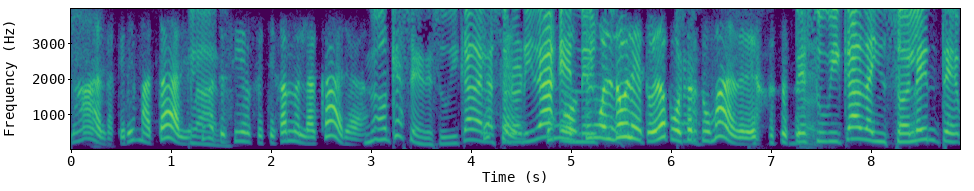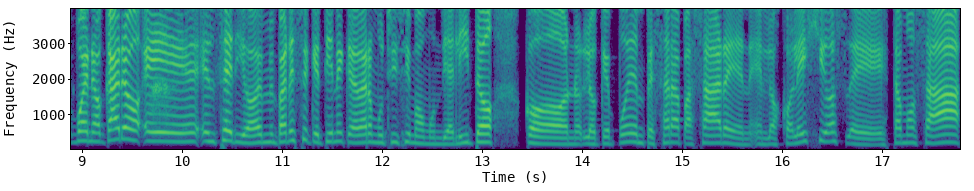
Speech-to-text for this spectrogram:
Nada, las querés matar y encima Claro. te siguen festejando en la cara. No, ¿qué haces? Desubicada la No sororidad tengo, en el... tengo el doble de tu edad por Claro. ser tu madre. Desubicada, insolente. Bueno, Caro, eh, en serio, eh, me parece que tiene que ver muchísimo Mundialito con lo que puede empezar a pasar en, en los colegios. Eh, estamos a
